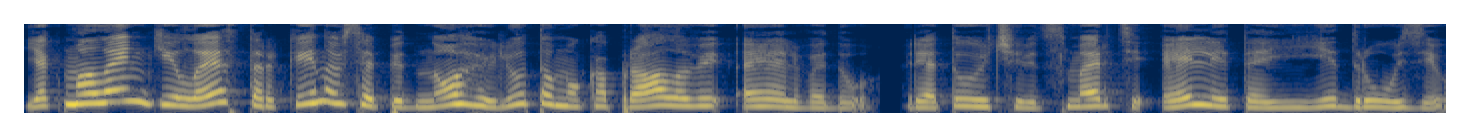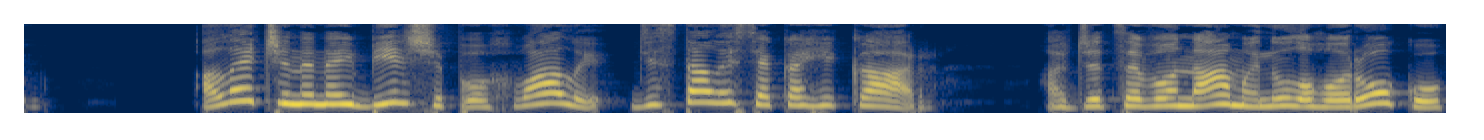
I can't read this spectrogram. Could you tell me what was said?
Як маленький Лестер кинувся під ноги лютому капралові Ельведу, рятуючи від смерті Еллі та її друзів. Але чи не найбільші похвали дісталися Кагікар, адже це вона минулого року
